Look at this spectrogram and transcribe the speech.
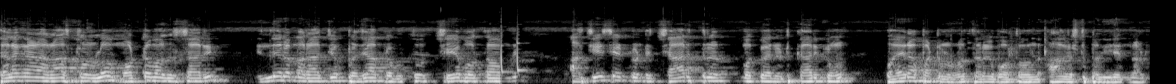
తెలంగాణ రాష్ట్రంలో మొట్టమొదటిసారి ఇందిరమ్మ రాజ్యం ప్రజాప్రభుత్వం చేయబోతా ఉంది. ఆ చేసేటువంటి చారిత్రాత్మకమైన కార్యక్రమం వైరా పట్టణంలో జరగబోతా ఉంది ఆగస్టు పదిహేను నాడు.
